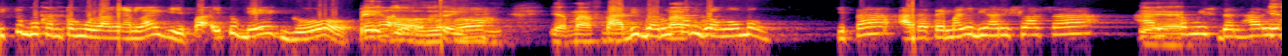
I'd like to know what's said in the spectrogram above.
itu bukan pengulangan lagi pak itu bego Bego. ya, Allah. ya maaf. maaf. tadi barusan gua ngomong kita ada temanya di hari Selasa hari Iya. Kamis dan hari Iya,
